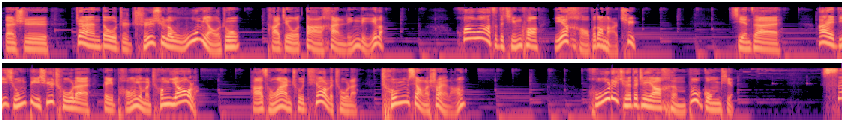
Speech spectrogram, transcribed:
但是战斗只持续了五秒钟，他就大汗淋漓了。花袜子的情况也好不到哪儿去。现在，艾迪熊必须出来给朋友们撑腰了。他从暗处跳了出来，冲向了帅狼。狐狸觉得这样很不公平，三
